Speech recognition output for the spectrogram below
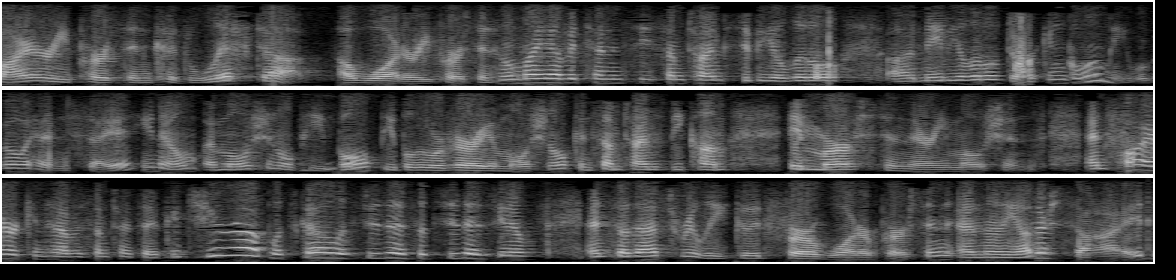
fiery person could lift up a watery person who might have a tendency sometimes to be a little, uh, maybe a little dark and gloomy. We'll go ahead and say it. You know, emotional people, people who are very emotional, can sometimes become immersed in their emotions. And fire can have a sometimes say, okay, cheer up, let's go, let's do this, let's do this, you know. And so that's really good for a water person. And then the other side,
